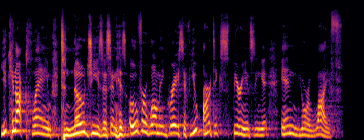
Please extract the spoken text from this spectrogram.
You cannot claim to know Jesus and his overwhelming grace if you aren't experiencing it in your life.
